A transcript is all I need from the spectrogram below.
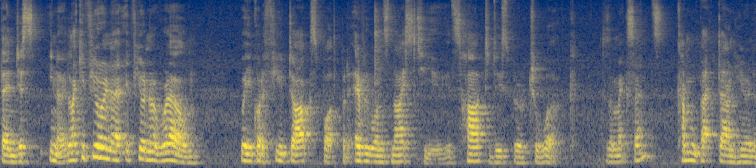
than just you know, like if you're in a if you're in a realm where you've got a few dark spots but everyone's nice to you, it's hard to do spiritual work. Does that make sense? Coming back down here in a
